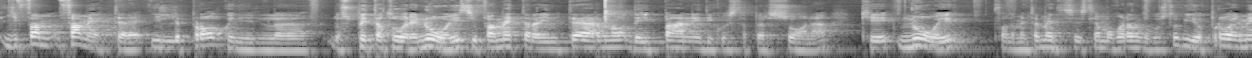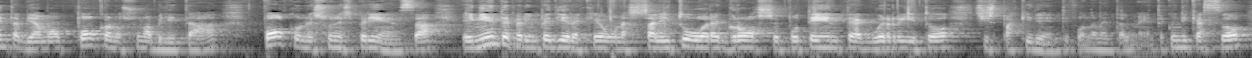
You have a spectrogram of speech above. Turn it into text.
gli fa, fa, mettere il pro, quindi il, lo spettatore, noi, si fa mettere all'interno dei panni di questa persona che noi, fondamentalmente se stiamo guardando questo video, probabilmente abbiamo poca o nessuna abilità, poco o nessuna esperienza e niente per impedire che un assalitore grosso e potente, agguerrito, ci spacchi i denti fondamentalmente. Quindi cazzo,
